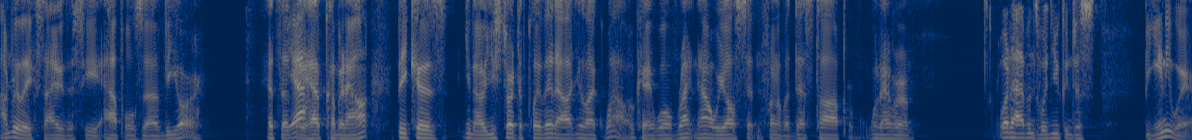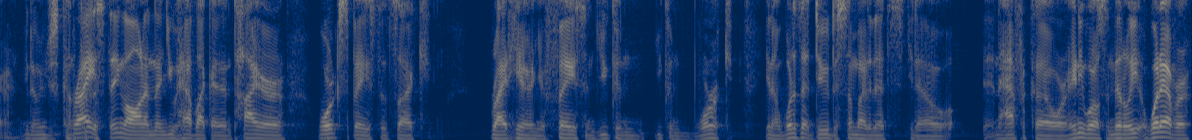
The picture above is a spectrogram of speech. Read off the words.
I'm really excited to see Apple's uh, VR headset Yeah. they have coming out because you know you start to play that out. You're like, wow, okay. Well, right now we all sit in front of a desktop or whatever. What happens when you can just be anywhere? You know, you just kind of Right. put this thing on, and then you have like an entire workspace that's like right here in your face, and you can you can work. You know, what does that do to somebody that's you know in Africa or anywhere else in the Middle East, or whatever?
